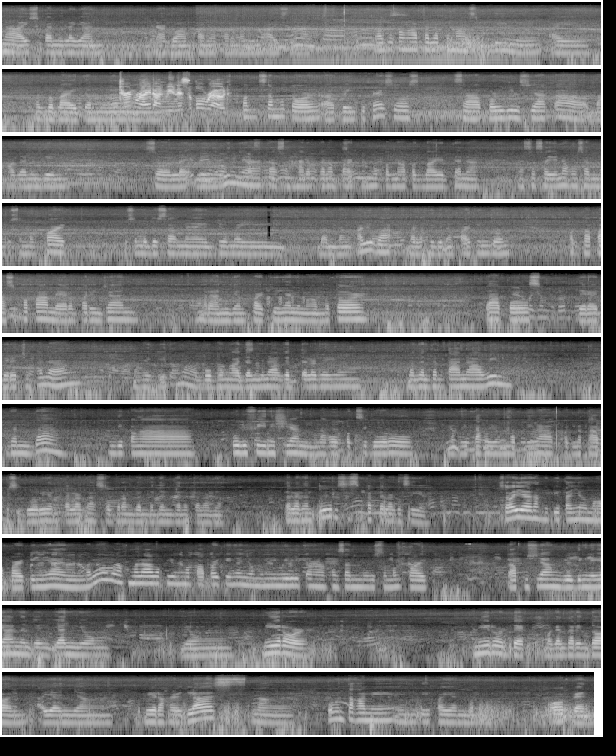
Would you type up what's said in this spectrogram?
Naayos pa nila yan. Ginagawa pa na para maging maayos na. Bago ka nga pala pumasok din eh, ay magbabayad ka muna. Turn right on Municipal Road. Pag sa motor, ah, 20 pesos. Sa four wheels yata, baka ganun din. So, li- linya-linya, tapos hanap ka ng parking mo pag nakapagbayad ka na. Nasa sayo na kung saan mo gusto mag-park. Mo doon sa medyo may bandang kaliwa, malaki din ang parking doon. Pagpapasok ka pa, meron pa rin dyan. Marami dyan parkingan ng mga motor. Tapos, dire-diretso ka lang. Makikita mo, bubungadan mo na agad talaga yung magandang tanawin. Ganda. Hindi pa nga fully finish yan. Naku, pag siguro nakita ko yung map nila, pag natapos siguro yan talaga, sobrang ganda-ganda na talaga. Talagang tourist spot talaga siya. So, ayan, nakikita nyo mga parking yan. Malawak, malawak yung mapaparkingan nyo. Mamimili ka nga kung saan mo gusto mag-park. Tapos yung building na yan, nandyan, yan yung yung mirror. Mirror deck. Maganda rin doon. Ayan yung miracle glass ng pumunta kami. Ay, hindi pa yan open.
